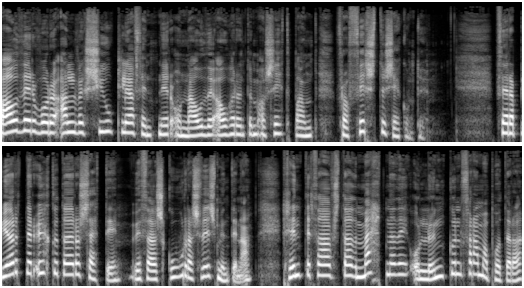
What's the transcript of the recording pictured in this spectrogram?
Báðir voru alveg sjúklega fyndnir og náðu áhörundum á sitt band frá fyrstu sekundu. Þegar Björn er uppgötaður á setti við það að skúra sviðsmyndina, hrindir það af stað metnaði og löngun framapotara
